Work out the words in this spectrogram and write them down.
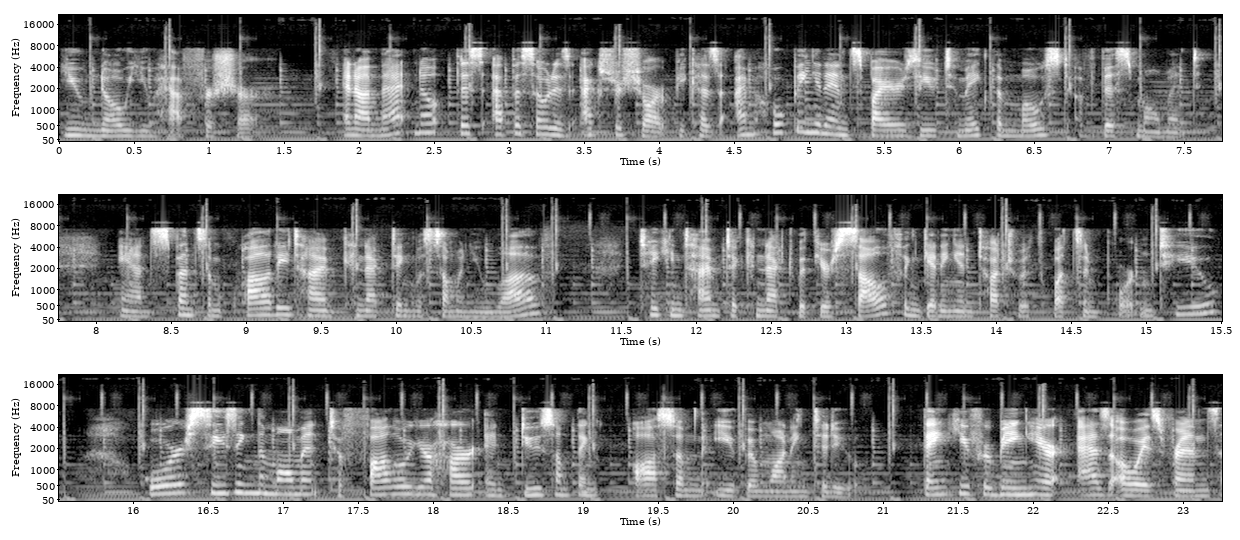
you know you have for sure. And on that note, this episode is extra short because I'm hoping it inspires you to make the most of this moment and spend some quality time connecting with someone you love, taking time to connect with yourself and getting in touch with what's important to you, or seizing the moment to follow your heart and do something awesome that you've been wanting to do. Thank you for being here as always, friends.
